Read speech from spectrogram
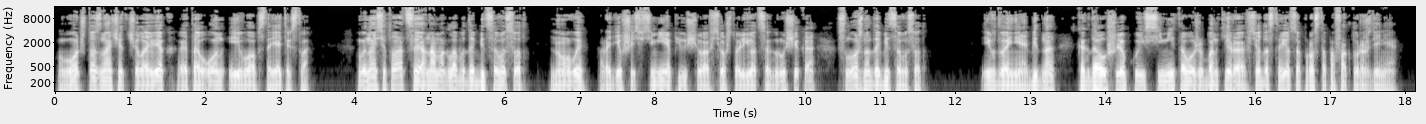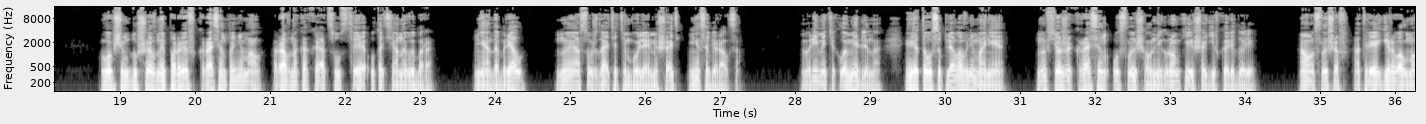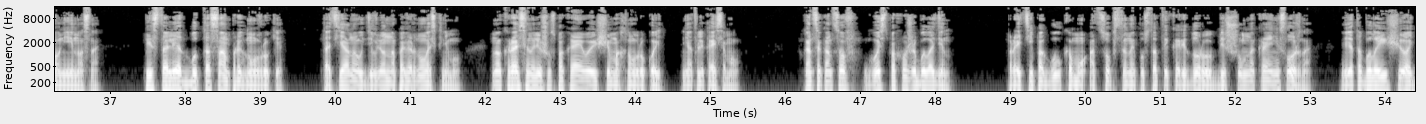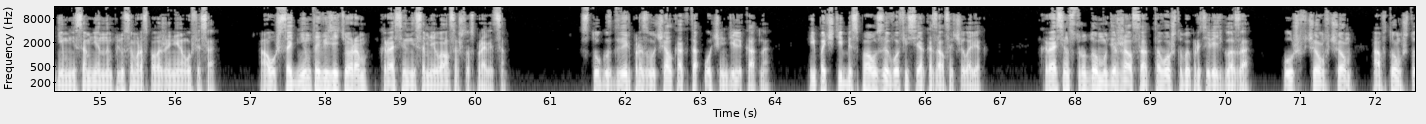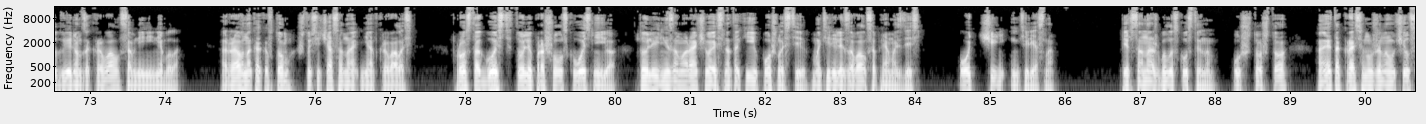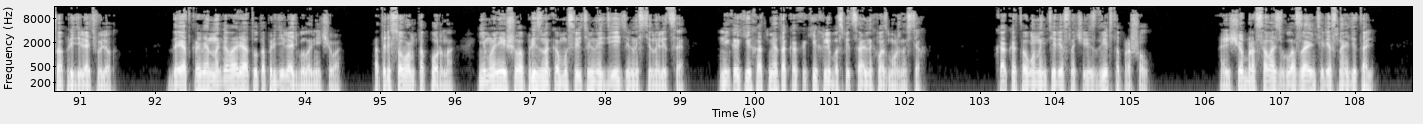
Вот что значит человек, это он и его обстоятельства. В иной ситуации она могла бы добиться высот, но, увы, родившись в семье пьющего все, что льется грузчика, сложно добиться высот. И вдвойне обидно, когда у шлепку из семьи того же банкира все достается просто по факту рождения. В общем, душевный порыв Красин понимал, равно как и отсутствие у Татьяны выбора. Не одобрял, но и осуждать, а тем более мешать, не собирался. Время текло медленно, и это усыпляло внимание, но все же Красин услышал негромкие шаги в коридоре. А услышав, отреагировал молниеносно. Пистолет будто сам прыгнул в руки. Татьяна удивленно повернулась к нему, но Красин лишь успокаивающе махнул рукой. «Не отвлекайся, мол». В конце концов, гость, похоже, был один — Пройти по гулкому от собственной пустоты коридору бесшумно крайне сложно, и это было еще одним несомненным плюсом расположения офиса. А уж с одним-то визитером Красин не сомневался, что справится. Стук в дверь прозвучал как-то очень деликатно, и почти без паузы в офисе оказался человек. Красин с трудом удержался от того, чтобы протереть глаза. Уж в чем в чем, а в том, что дверь он закрывал, сомнений не было. Равно как и в том, что сейчас она не открывалась, Просто гость то ли прошел сквозь нее, то ли, не заморачиваясь на такие пошлости, материализовался прямо здесь. Очень интересно. Персонаж был искусственным, уж что-что, а это Красин уже научился определять в лед. Да и, откровенно говоря, тут определять было нечего. Отрисован топорно, ни малейшего признака мыслительной деятельности на лице, никаких отметок о каких-либо специальных возможностях. Как это он, интересно, через дверь-то прошел? А еще бросалась в глаза интересная деталь.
